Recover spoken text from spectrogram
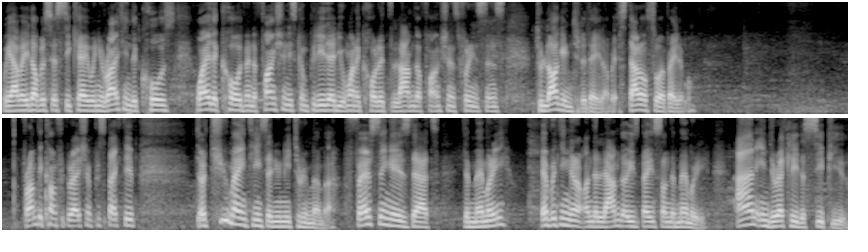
We have AWS SDK. When you're writing the code, write the code. When the function is completed, you want to call it Lambda functions, for instance, to log into the database. That's also available. From the configuration perspective, there are two main things that you need to remember. First thing is that the memory, everything on the Lambda is based on the memory and indirectly the CPU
